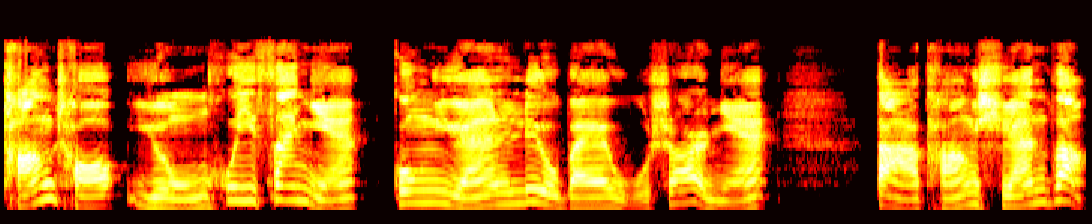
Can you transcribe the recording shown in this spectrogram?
唐朝永徽三年。公元六百五十二年，大唐玄奘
